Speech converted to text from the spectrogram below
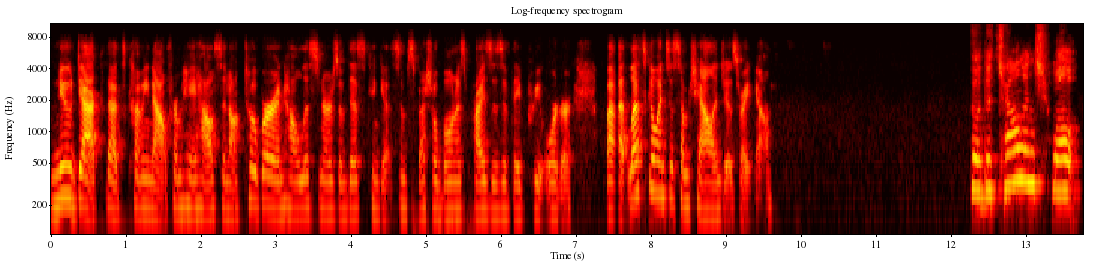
new deck that's coming out from hay house in october and how listeners of this can get some special bonus prizes if they pre-order but let's go into some challenges right now so the challenge, well,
